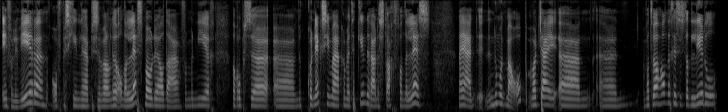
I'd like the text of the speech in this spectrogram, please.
evalueren. Of misschien hebben ze wel een heel ander lesmodel daar. Of een manier waarop ze de connectie maken met de kinderen aan de start van de les. Nou ja, noem het maar op. Wat, jij, wat wel handig is, is dat leerdoel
